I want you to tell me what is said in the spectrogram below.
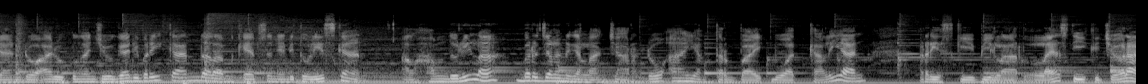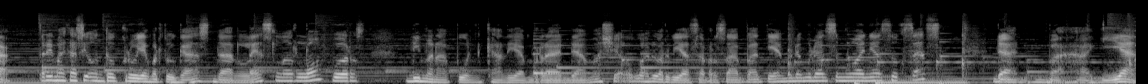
dan doa dukungan juga diberikan dalam caption yang dituliskan. Alhamdulillah berjalan dengan lancar doa yang terbaik buat kalian. Rizky Bilar Lesti Kejora. Terima kasih untuk kru yang bertugas dan Leslar Lovers di mana pun kalian berada. Masya Allah luar biasa persahabat ya. Mudah-mudahan semuanya sukses dan bahagia.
